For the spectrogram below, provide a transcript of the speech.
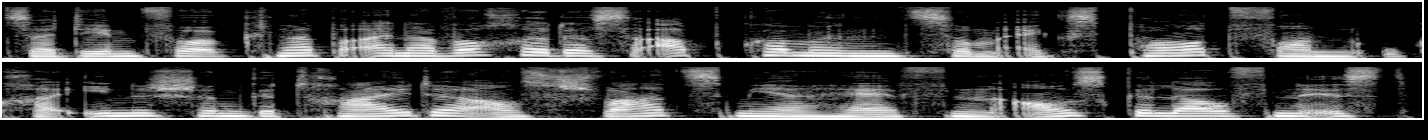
Seitdem vor knapp einer Woche das Abkommen zum Export von ukrainischem Getreide aus Schwarzmeerhäfen ausgelaufen ist,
